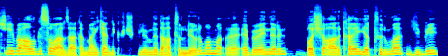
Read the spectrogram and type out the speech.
şey bir algısı var zaten. Ben kendi küçüklüğümde de hatırlıyorum ama, eee, ebeveynlerin başı arkaya yatırma gibi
